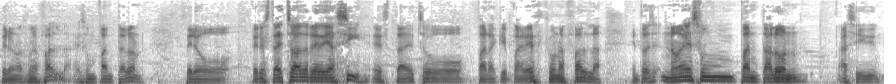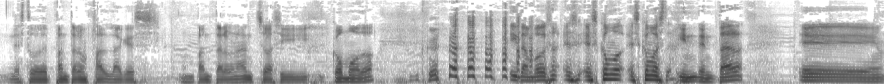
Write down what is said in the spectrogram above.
pero no es una falda, es un pantalón. Pero, pero está hecho adrede así, está hecho para que parezca una falda. Entonces, no es un pantalón así, de esto de pantalón falda, que es un pantalón ancho, así cómodo. Y tampoco es, es- es como, es como intentar, eh,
